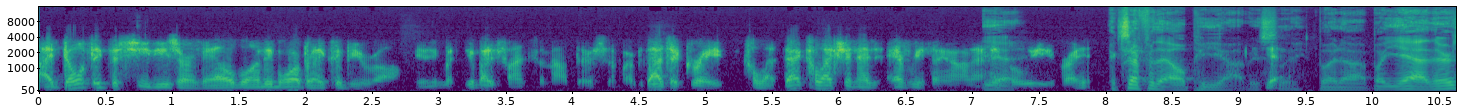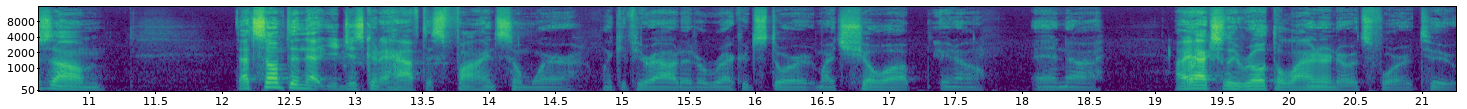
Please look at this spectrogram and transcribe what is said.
I don't think the CDs are available anymore, but I could be wrong. You might, you might find some out there somewhere. But that's a great collect. That collection has everything on it, yeah. I believe, right? Except for the LP, obviously. Yeah. But uh, but yeah, there's um, that's something that you're just gonna have to find somewhere. Like if you're out at a record store, it might show up, you know. And uh, I actually wrote the liner notes for it too,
